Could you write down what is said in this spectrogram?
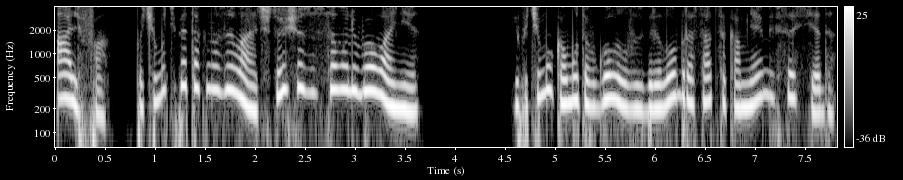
Альфа. Почему тебя так называют? Что еще за самолюбование? И почему кому-то в голову взбрело бросаться камнями в соседа?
